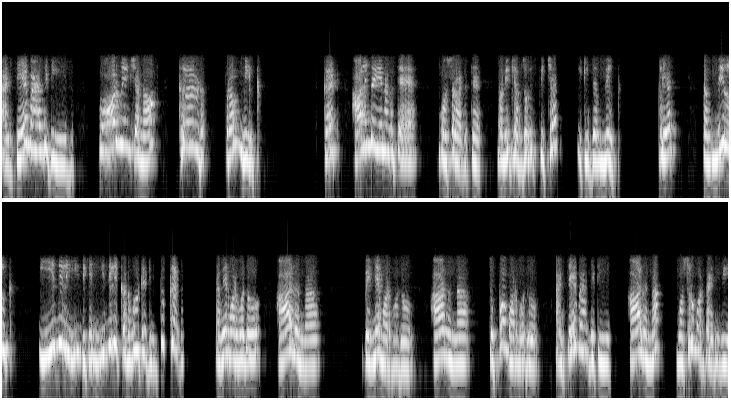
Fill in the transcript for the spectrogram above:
And same as it is formation of curd from milk. Correct? ಹಾಲಿಂದ ಏನಾಗುತ್ತೆ? ಮೊಸರಾಗುತ್ತೆ. ನಾವು neatly observe this picture it is a milk clear the milk easily we can easily converted into curd ನಾವೇನ್ ಮಾಡ್ಬೋದು? ಹಾಲನ್ನ ಬೆಣ್ಣೆ ಮಾಡ್ಬೋದು. ಹಾಲನ್ನ ತುಪ್ಪ ಮಾಡ್ಬೋದು. And same as it is ಹಾಲನ್ನ ಮೊಸರು ಮಾಡ್ತಾ ಇದ್ದೀವಿ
